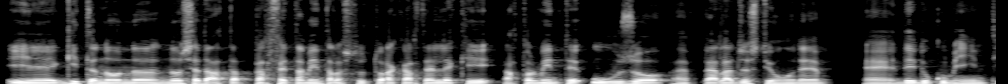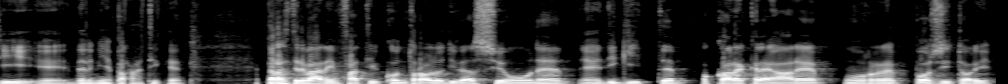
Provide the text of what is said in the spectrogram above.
e Git non, non, si adatta perfettamente alla struttura cartelle che attualmente uso eh, per la gestione eh, dei documenti e delle mie pratiche. Per attivare infatti il controllo di versione eh, di Git occorre creare un repository,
